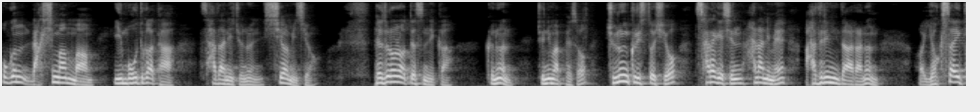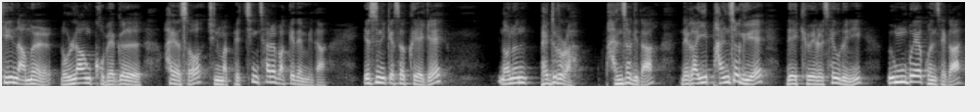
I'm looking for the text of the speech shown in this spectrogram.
혹은 낙심한 마음 이 모두가 다 사단이 주는 시험이죠. 베드로는 어땠습니까? 그는 주님 앞에서 주는 그리스도시요 살아계신 하나님의 아들입니다라는 어, 역사의 길이 남을 놀라운 고백을 하여서 주님 앞에 칭찬을 받게 됩니다. 예수님께서 그에게 너는 베드로라 반석이다. 내가 이 반석 위에 내 교회를 세우리니 음부의 권세가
